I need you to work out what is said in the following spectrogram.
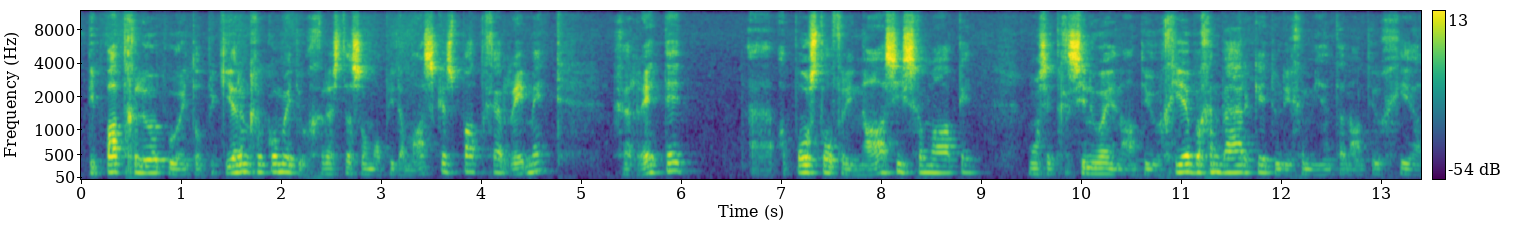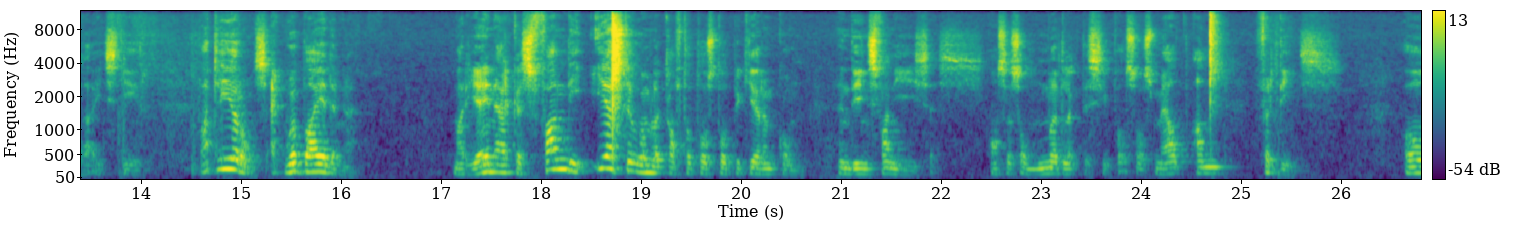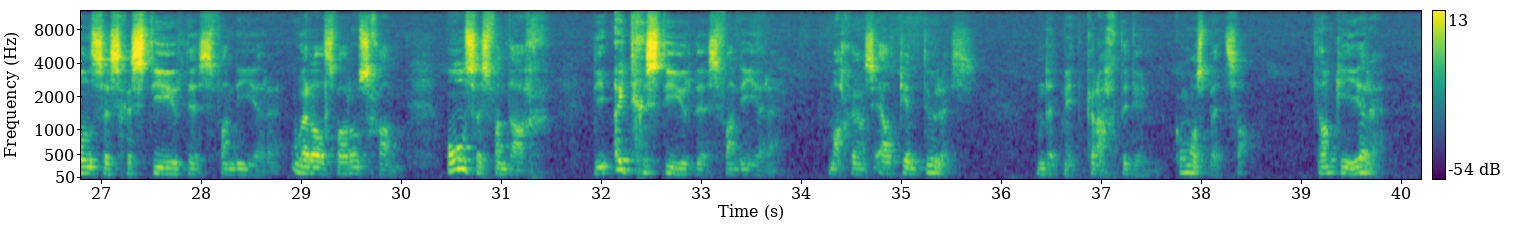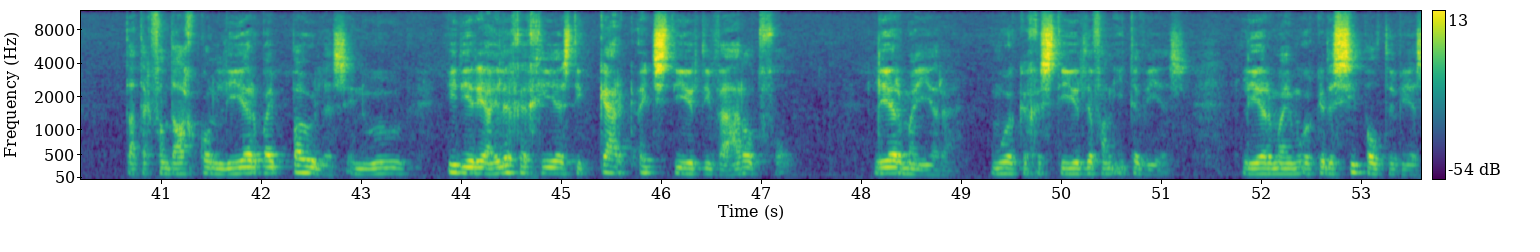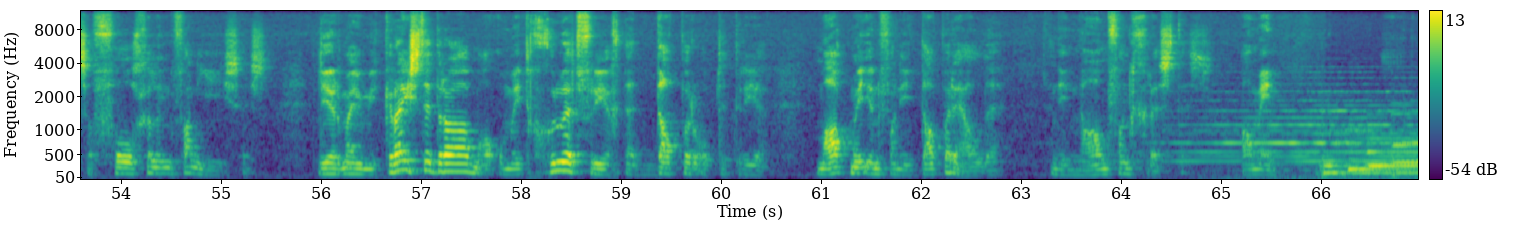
die pad geloop hoe hy tot bekering gekom het, hoe Christus hom op die Damaskuspad gerem het, gered het, uh apostel vir die nasies gemaak het Ons het gesien hoe hy in Antiochië begin werk het, hoe die gemeente in Antiochië hulle uitstuur. Wat leer ons? Ek hoop baie dinge. Maar jy en ek is van die eerste oomblik af tot ons tot bekering kom in diens van Jesus. Ons is onmiddellik disippels. Ons meld aan vir diens. Ons is gestuurdes van die Here oral waar ons gaan. Ons is vandag die uitgestuurdes van die Here. Mag hy ons elkeen toerus om dit met krag te doen. Kom ons bid saam. Dankie Here dat ek vandag kon leer by Paulus en hoe U deur die Heilige Gees die kerk uitstuur die wêreld vol. Leer my Here om ook 'n gestuurde van U te wees. Leer my om ook 'n disipel te wees, 'n volgeling van Jesus. Leer my om die kruis te dra, maar om met groot vreugde dapper op te tree. Maak my een van die dapper helde in die naam van Christus. Amen.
